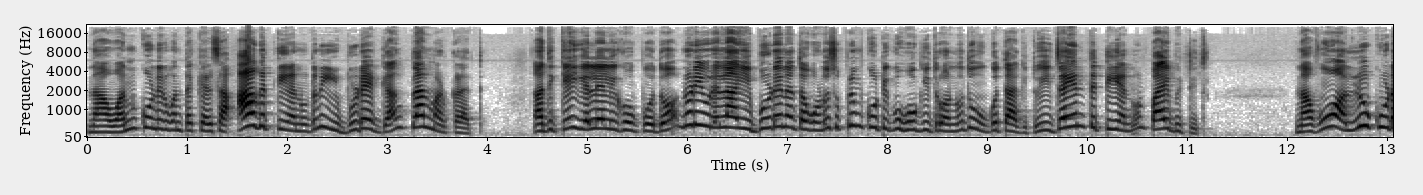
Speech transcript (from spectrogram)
ನಾವು ಅಂದ್ಕೊಂಡಿರುವಂಥ ಕೆಲಸ ಆಗತ್ತೆ ಅನ್ನೋದನ್ನು ಈ ಬುರ್ಡೆ ಗ್ಯಾಂಗ್ ಪ್ಲ್ಯಾನ್ ಮಾಡ್ಕೊಳತ್ತೆ. ಅದಕ್ಕೆ ಎಲ್ಲೆಲ್ಲಿಗೆ ಹೋಗ್ಬೋದು, ನೋಡಿ ಇವರೆಲ್ಲ ಈ ಬುರ್ಡೆನ ತಗೊಂಡು ಸುಪ್ರೀಂ ಕೋರ್ಟಿಗೂ ಹೋಗಿದ್ರು ಅನ್ನೋದು ಗೊತ್ತಾಗಿತ್ತು. ಈ ಜಯಂತ್ ಟಿ ಅನ್ನೋ ಬಾಯಿ ಬಿಟ್ಟಿದ್ರು ನಾವು ಅಲ್ಲೂ ಕೂಡ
